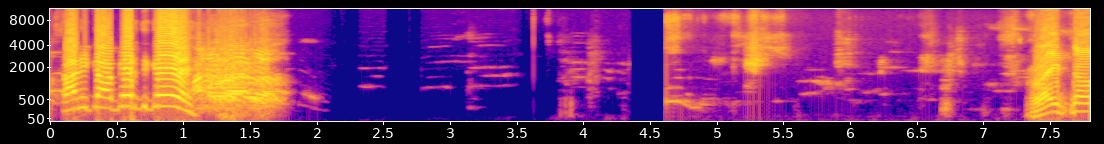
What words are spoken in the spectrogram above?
స్థానిక అభ్యర్థికే right now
